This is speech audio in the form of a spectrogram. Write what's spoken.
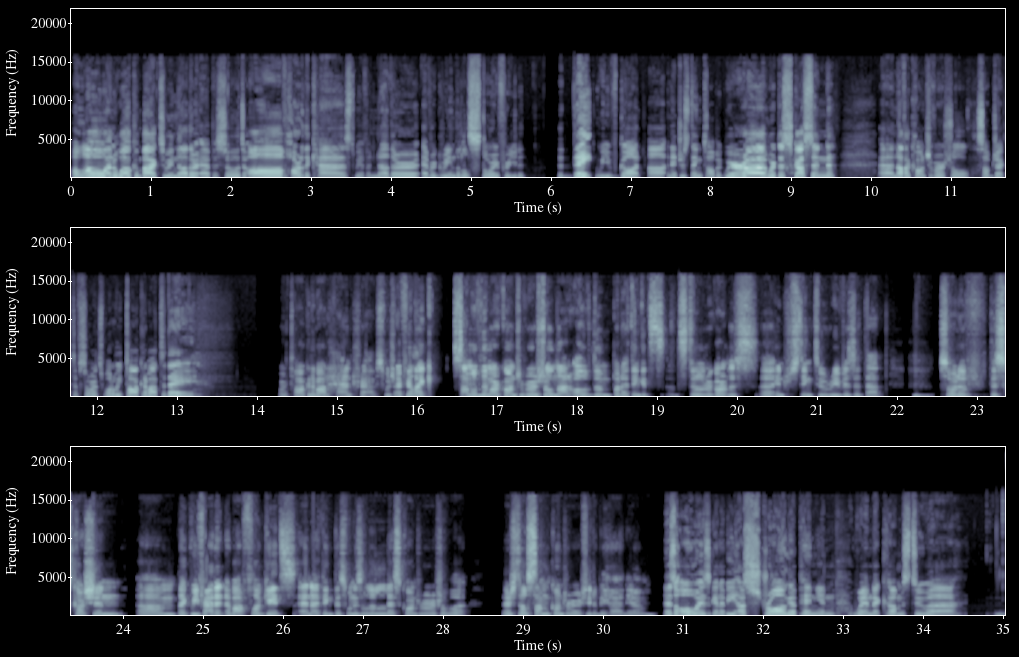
Hello and welcome back to another episode of Heart of the Cast. We have another evergreen little story for you to, today. We've got uh, an interesting topic. We're uh, we're discussing another controversial subject of sorts. What are we talking about today? We're talking about hand traps, which I feel like some of them are controversial, not all of them, but I think it's, still, regardless, uh, interesting to revisit that sort of discussion. Um, like we've had it about floodgates, and I think this one is a little less controversial, but there's still some controversy to be had. Yeah, There's always going to be a strong opinion when it comes to uh,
